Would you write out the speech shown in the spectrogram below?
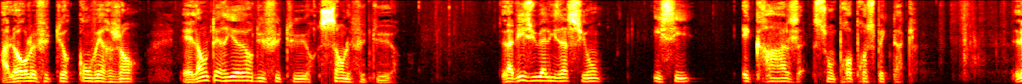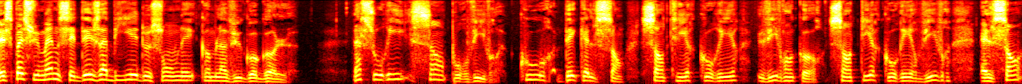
Alors le futur convergent est l'antérieur du futur sans le futur. La visualisation, ici, écrase son propre spectacle. L'espèce humaine s'est déshabillée de son nez comme l'a vu Gogol. La souris sent pour vivre, court dès qu'elle sent, sentir, courir, vivre encore, sentir, courir, vivre, elle sent,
